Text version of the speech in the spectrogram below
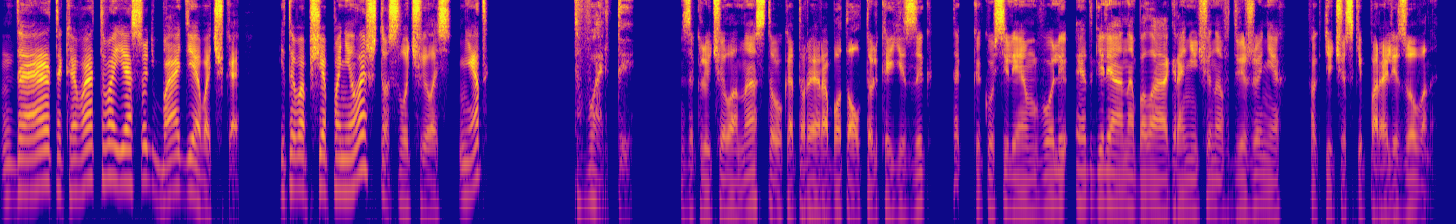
«Да, такова твоя судьба, девочка. И ты вообще поняла, что случилось, нет?» «Тварь ты!» — заключила Наста, у которой работал только язык, так как усилием воли Эдгеля она была ограничена в движениях, фактически парализована.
